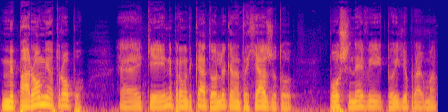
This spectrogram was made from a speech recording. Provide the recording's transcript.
με παρόμοιο τρόπο ε, και είναι πραγματικά το λέω και ανατρεχιάζω το πώς συνέβη το ίδιο πράγμα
